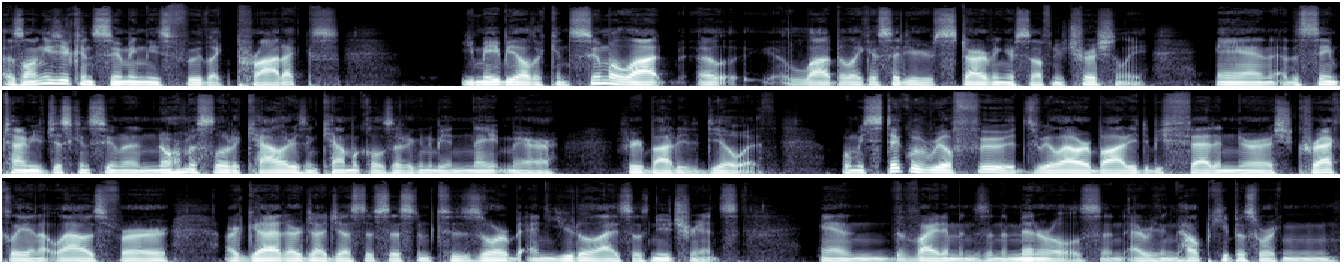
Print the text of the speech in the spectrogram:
as long as you're consuming these food like products, you may be able to consume a lot, a, a lot, but like I said, you're starving yourself nutritionally. And at the same time, you've just consumed an enormous load of calories and chemicals that are going to be a nightmare for your body to deal with. When we stick with real foods, we allow our body to be fed and nourished correctly, and it allows for our gut, our digestive system to absorb and utilize those nutrients and the vitamins and the minerals and everything to help keep us working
